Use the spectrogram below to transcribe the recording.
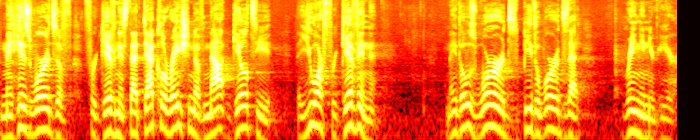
And may his words of forgiveness, that declaration of not guilty, that you are forgiven, may those words be the words that ring in your ear.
